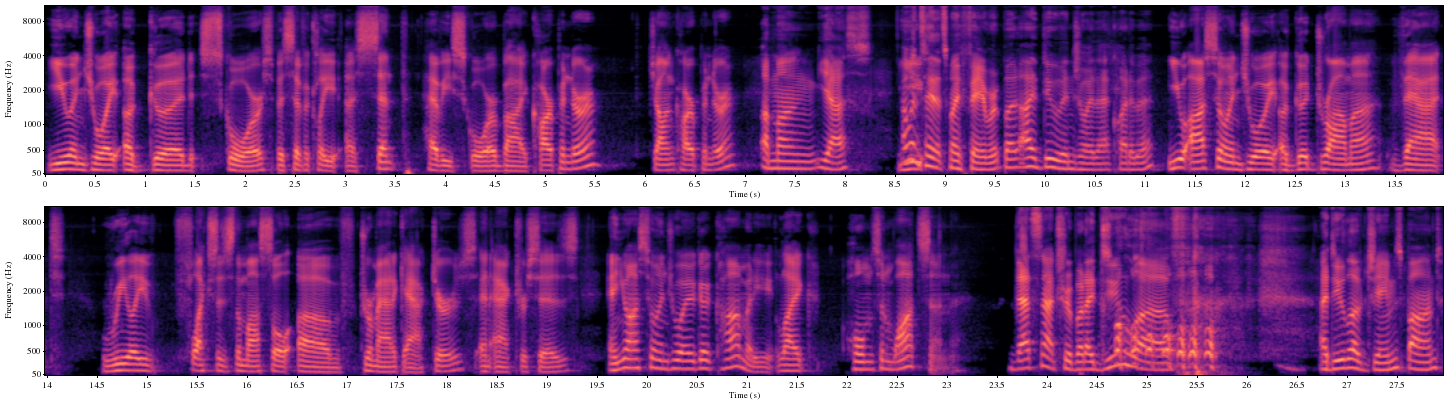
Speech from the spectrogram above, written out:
You enjoy a good score, specifically a synth-heavy score by Carpenter, John Carpenter. Among yes, I wouldn't say that's my favorite, but I do enjoy that quite a bit. You also enjoy a good drama that really flexes the muscle of dramatic actors and actresses. And you also enjoy a good comedy like Holmes and Watson. That's not true, but I do love. I do love James Bond.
